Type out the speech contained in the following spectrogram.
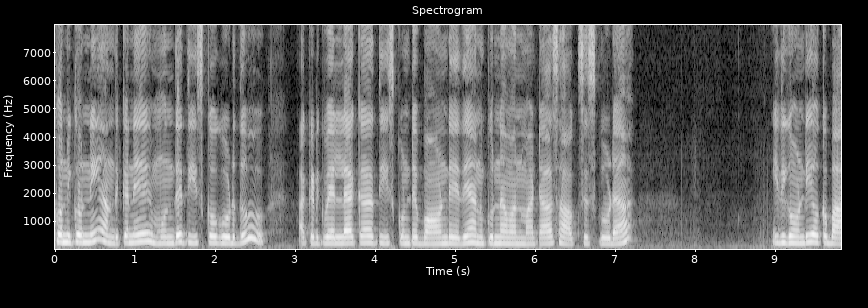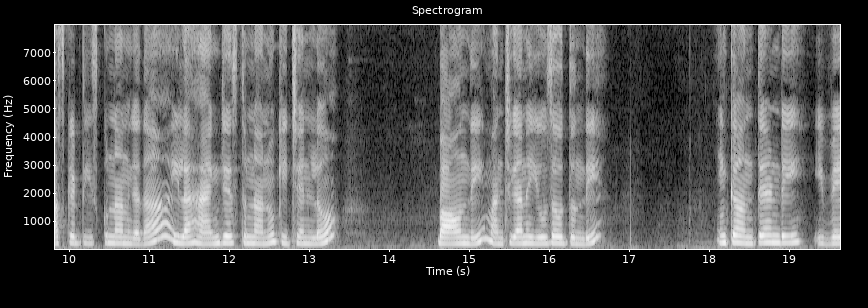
కొన్ని కొన్ని అందుకనే ముందే తీసుకోకూడదు. అక్కడికి వెళ్ళాక తీసుకుంటే బాగుండేది అనుకున్నాం అనమాట సాక్సెస్ కూడా. ఇదిగోండి ఒక బాస్కెట్ తీసుకున్నాను కదా ఇలా హ్యాంగ్ చేస్తున్నాను కిచెన్లో. బాగుంది మంచిగానే యూజ్ అవుతుంది. ఇంకా అంతే అండి ఇవే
